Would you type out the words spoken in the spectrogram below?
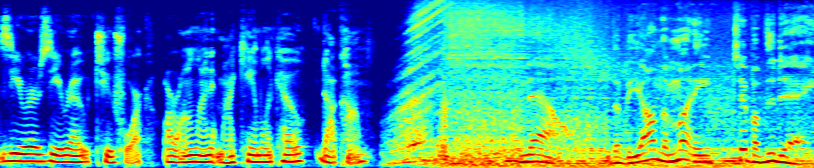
0024 or online at mycampbellandco.com. Now, the Beyond the Money tip of the day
